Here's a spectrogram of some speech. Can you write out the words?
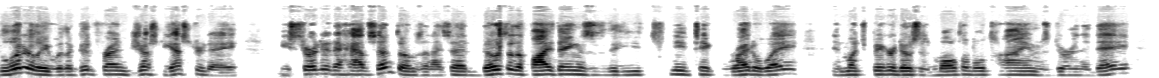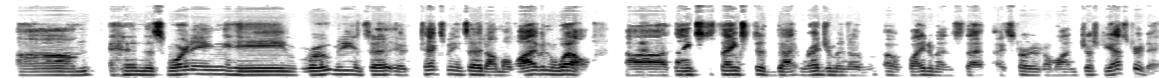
literally with a good friend just yesterday, he started to have symptoms, and I said, Those are the five things that you need to take right away in much bigger doses multiple times during the day. Um, and this morning he wrote me and said, texted me and said, I'm alive and well. Uh, thanks, thanks to that regimen of, of vitamins that I started him on just yesterday.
